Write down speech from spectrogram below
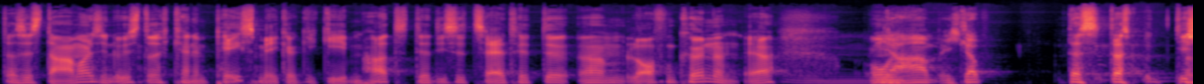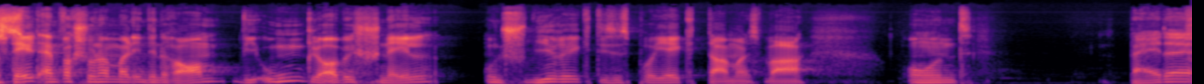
dass es damals in Österreich keinen Pacemaker gegeben hat, der diese Zeit hätte ähm, laufen können. Ja. Und ja, ich glaube, das, das, das Das- stellt einfach schon einmal in den Raum, wie unglaublich schnell und schwierig dieses Projekt damals war. Und beide,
